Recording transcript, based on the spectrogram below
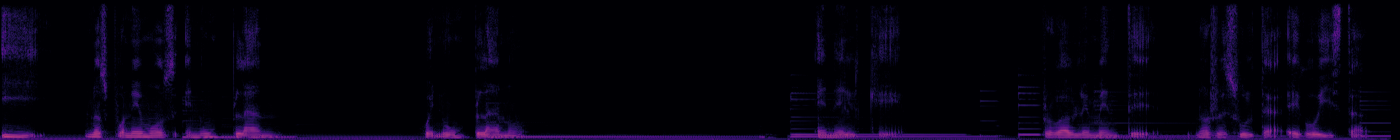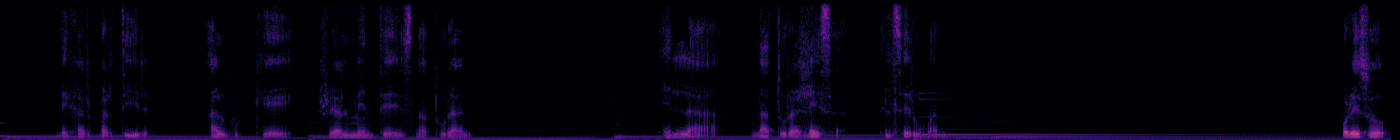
Y nos ponemos en un plan o en un plano en el que probablemente nos resulta egoísta dejar partir algo que realmente es natural en la naturaleza del ser humano. Por eso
